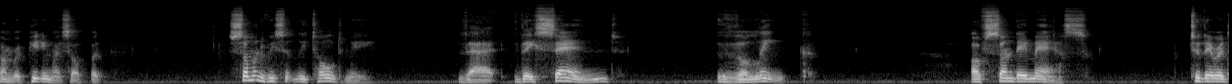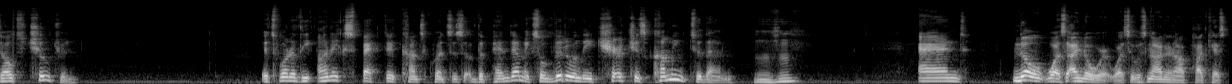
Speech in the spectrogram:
I'm repeating myself. But someone recently told me that they send the link of Sunday Mass to their adult children it's one of the unexpected consequences of the pandemic. So literally, church is coming to them. Mm-hmm. And no, it was. I know where it was. It was not in our podcast.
